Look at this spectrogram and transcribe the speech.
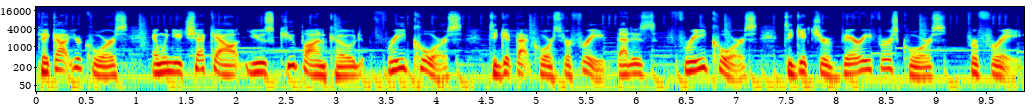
Pick out your course, and when you check out, use coupon code FREE COURSE to get that course for free. That is free course to get your very first course for free.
